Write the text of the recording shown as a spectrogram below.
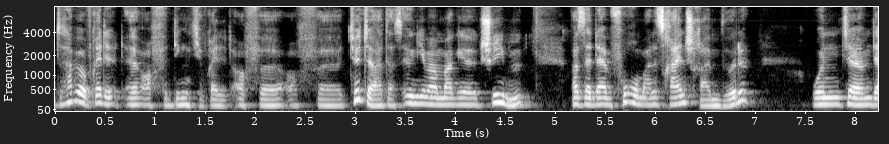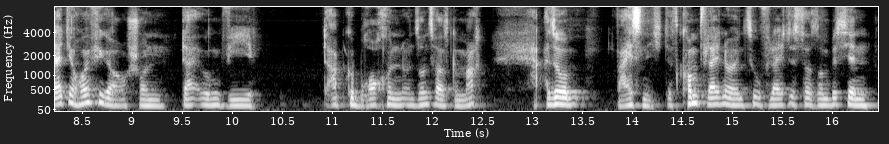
das habe ich auf Reddit, äh, auf Ding nicht auf Reddit, auf, äh, auf äh, Twitter hat das irgendjemand mal geschrieben, was er da im Forum alles reinschreiben würde. Und ähm, der hat ja häufiger auch schon da irgendwie abgebrochen und sonst was gemacht. Also, weiß nicht, das kommt vielleicht noch hinzu. Vielleicht ist das so ein bisschen,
